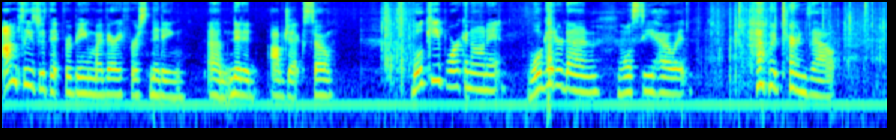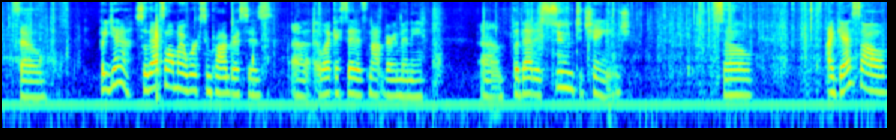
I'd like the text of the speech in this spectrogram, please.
I'm pleased with it for being my very first knitting um, knitted object. So we'll keep working on it. We'll get her done. We'll see how it how it turns out. So, but yeah, so that's all my works in progresses. Uh, like I said, it's not very many, um, but that is soon to change. So, I guess I'll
